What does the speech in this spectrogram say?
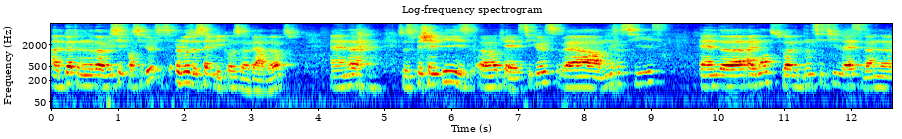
I've got another receipt for seagulls. It's almost the same because uh, they are birds. And uh, the specialty is, uh, okay, seagulls, they are seas, and uh, I want to have a density less than uh,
